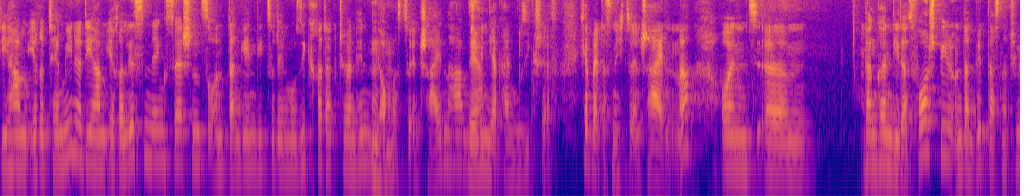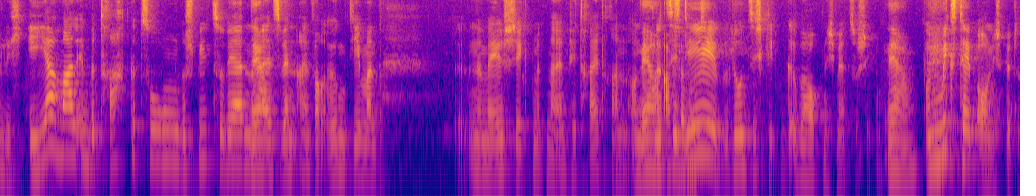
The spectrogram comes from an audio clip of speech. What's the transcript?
die haben ihre Termine, die haben ihre Listening Sessions und dann gehen die zu den Musikredakteuren hin, die auch was zu entscheiden haben. Ich Mhm. Ja. bin ja kein Musikchef. Ich habe ja das nicht zu entscheiden. Ne? Und ähm, dann können die das vorspielen und dann wird das natürlich eher mal in Betracht gezogen, gespielt zu werden, Ja. als wenn einfach irgendjemand eine Mail schickt mit einer MP3 dran. Und Ja, eine absolut. CD lohnt sich überhaupt nicht mehr zu schicken. Ja. Und ein Mixtape auch nicht, bitte.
